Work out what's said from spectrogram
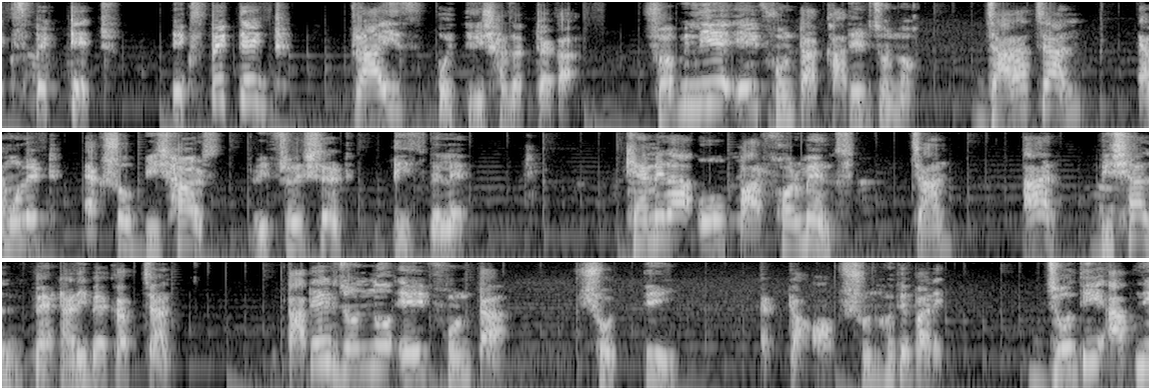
এক্সপেক্টেড এক্সপেক্টেড প্রাইস পঁয়ত্রিশ হাজার টাকা। সব মিলিয়ে এই ফোনটা কাদের জন্য? যারা চান অ্যামোলেট একশো বিশ হার্স ডিসপ্লে ক্যামেরা ও পারফরমেন্স চান আর বিশাল ব্যাটারি ব্যাকআপ চান। তাদের জন্য এই ফোনটা সত্যিই একটা অপশন হতে পারে। যদি আপনি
